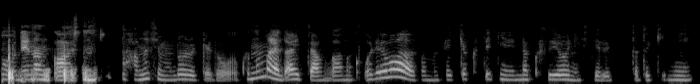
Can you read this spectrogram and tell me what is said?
そうで、なんか、そのちょっと話戻るけど、この前大ちゃんが、なんか俺はその積極的に連絡するようにしてるって言った時に、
